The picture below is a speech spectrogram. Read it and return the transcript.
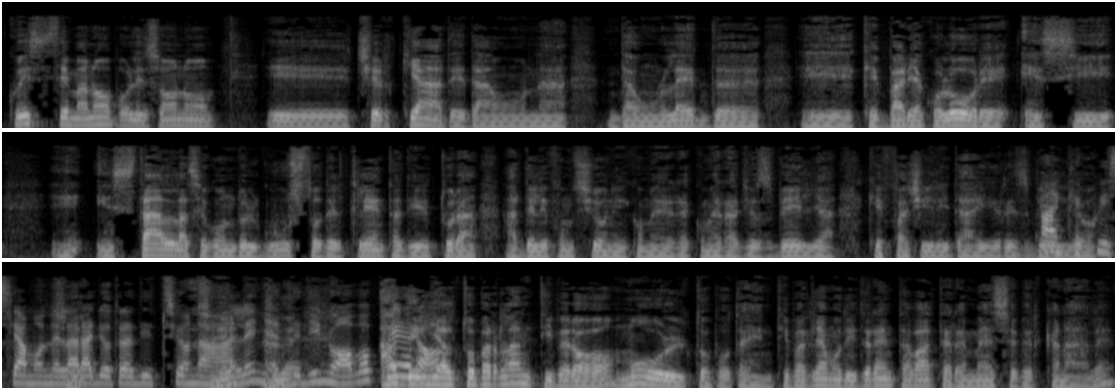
Queste manopole sono eh, cerchiate da, una- da un LED eh, che varia colore e si installa secondo il gusto del cliente, addirittura ha delle funzioni come, come radiosveglia che facilita il risveglio. Anche qui siamo nella Sì. radio tradizionale, Sì, niente eh di nuovo, Ha però degli altoparlanti però molto potenti, parliamo di 30 watt RMS per canale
